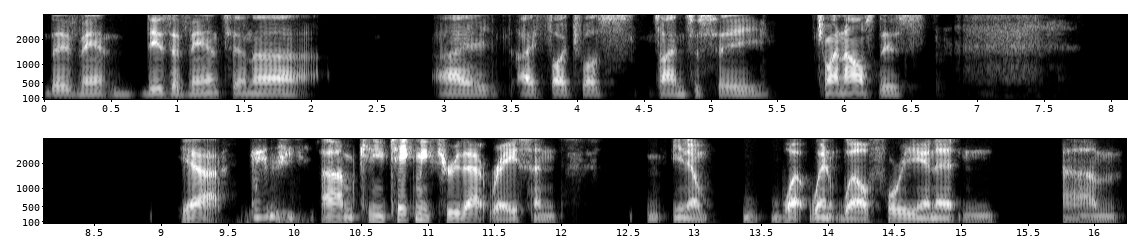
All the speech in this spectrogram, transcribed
the event, this event, and uh, I I thought it was time to say to announce this. Yeah, um, can you take me through that race and you know what went well for you in it, and um,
